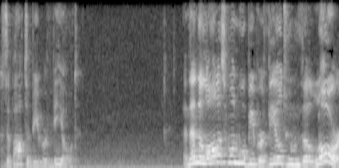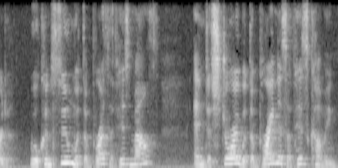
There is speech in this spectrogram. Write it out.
is about to be revealed. And then the lawless one will be revealed, whom the Lord will consume with the breath of his mouth and destroy with the brightness of his coming.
